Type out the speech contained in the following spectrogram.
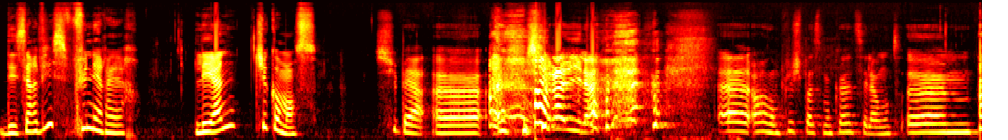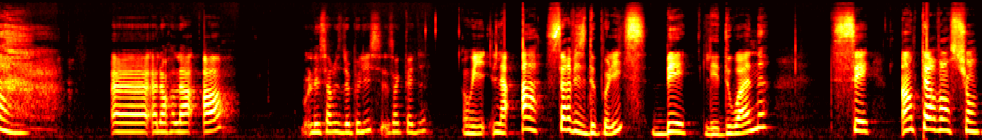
des services funéraires. Léane, tu commences. Super. Euh, je suis ravie là. Euh, oh, en plus, je passe mon code, c'est la honte. Euh, euh, alors, la A, les services de police, c'est ça que t'as dit? Oui, la A, service de police, B, les douanes, C, intervention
